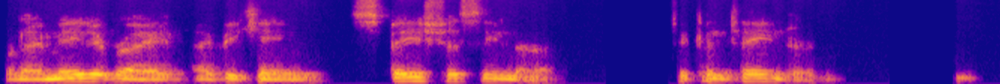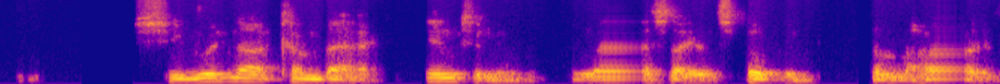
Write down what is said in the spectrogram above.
When I made it right, I became spacious enough to contain her. She would not come back into me unless I had spoken from the heart.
